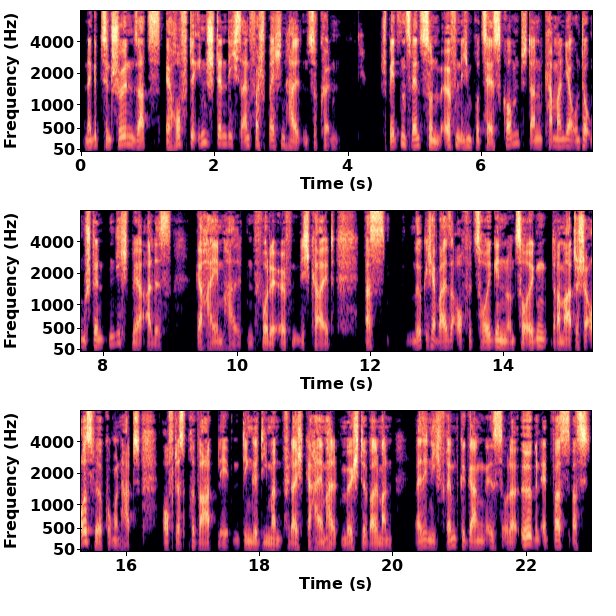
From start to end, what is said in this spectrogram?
Und dann gibt es den schönen Satz, er hoffte inständig sein Versprechen halten zu können. Spätestens wenn es zu einem öffentlichen Prozess kommt, dann kann man ja unter Umständen nicht mehr alles geheim halten vor der Öffentlichkeit, was möglicherweise auch für Zeuginnen und Zeugen dramatische Auswirkungen hat auf das Privatleben. Dinge, die man vielleicht geheim halten möchte, weil man weiß ich nicht, fremdgegangen ist oder irgendetwas, was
